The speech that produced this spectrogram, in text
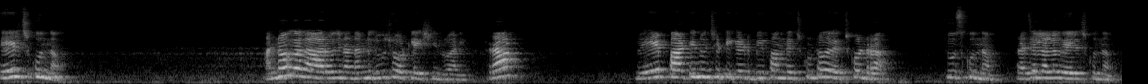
తేల్చుకుందాం. అన్నావు కదా ఆ రోజున నన్ను చూసి ఓట్లేసిండ్రు అని. రా. నువ్వు ఏ పార్టీ నుంచి టికెట్ బీఫామ్ తెచ్చుకుంటావో తెచ్చుకొని రా. చూసుకుందాం. ప్రజలలో తేల్చుకుందాం.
